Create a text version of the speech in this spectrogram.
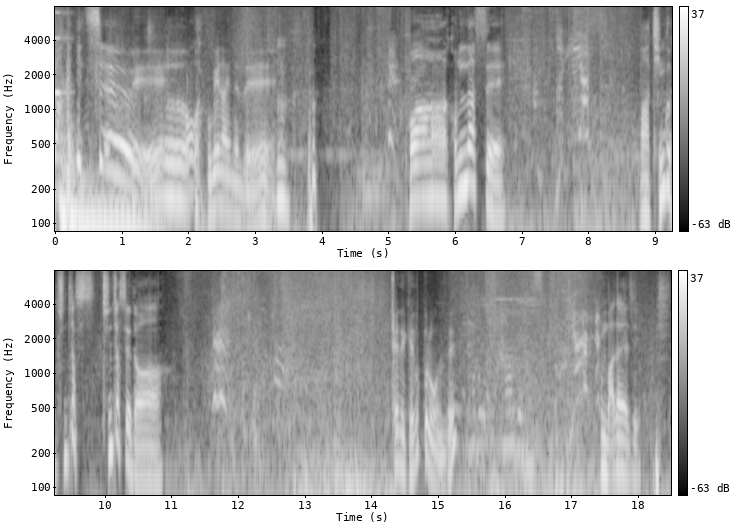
나이스 왜? 파워가 두 개나 있는데. 와 겁나 세. 와 딩고 진짜 스- 진짜 세다. 쟤네 계속 들어오는데? 그럼 맞아야지.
